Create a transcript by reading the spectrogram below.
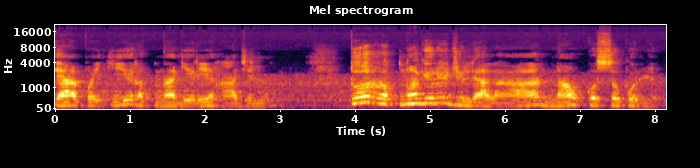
त्यापैकी रत्नागिरी हा जिल्हा. तर रत्नागिरी जिल्ह्याला नाव कसं पडलं?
